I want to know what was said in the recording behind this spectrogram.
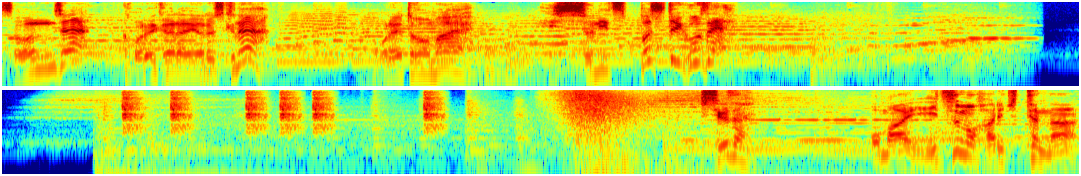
そんじゃこれからよろしくな。俺とお前一緒に突っ走っていこうぜ。修善お前いつも張り切ってんな。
